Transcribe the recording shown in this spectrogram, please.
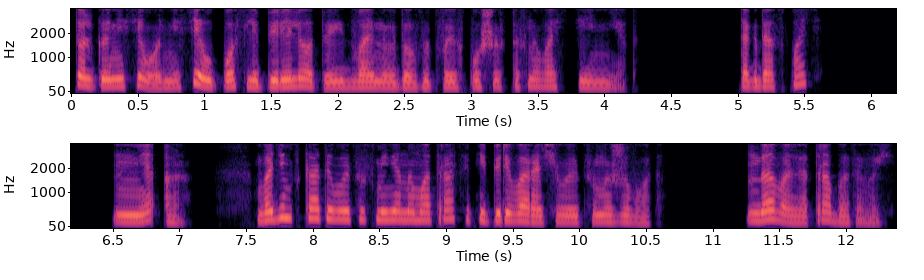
«Только не сегодня, сил после перелета и двойной дозы твоих пушистых новостей нет. Тогда спать?» «Не-а». Вадим скатывается с меня на матрас и переворачивается на живот. «Давай, отрабатывай.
